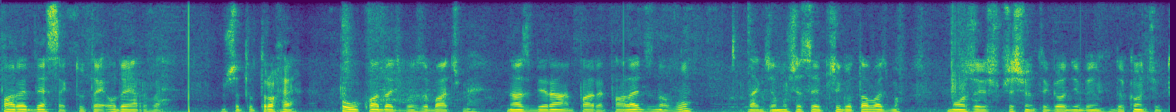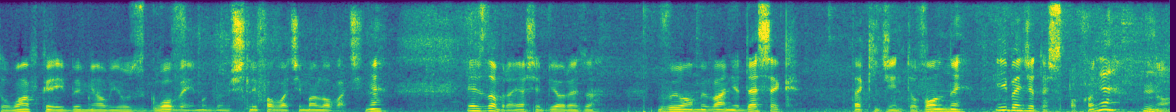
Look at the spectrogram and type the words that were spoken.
parę desek tutaj oderwę. Muszę to trochę poukładać, bo zobaczmy. Nazbierałem parę palet znowu, także muszę sobie przygotować, bo może już w przyszłym tygodniu bym dokończył tą ławkę i bym miał ją z głowy i mógłbym szlifować i malować, nie? Więc dobra, ja się biorę za wyłamywanie desek. Taki dzień to wolny i będzie też spoko, nie? No.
